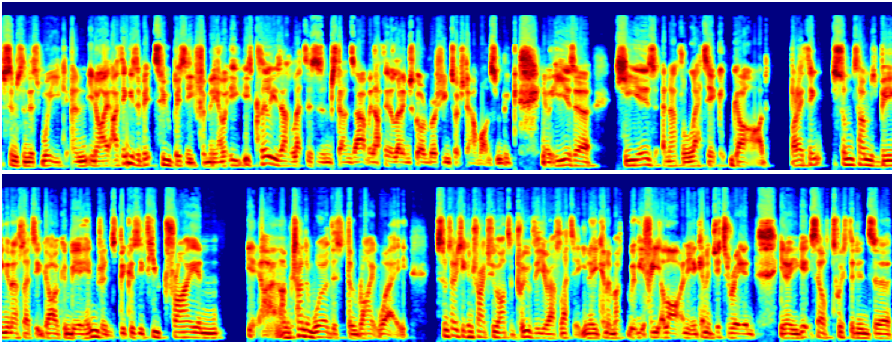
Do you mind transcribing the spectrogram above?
Simpson this week, and you know, I, I, think he's a bit too busy for me. I mean, he, he's clearly his athleticism stands out. I mean, I think they let him score a rushing touchdown once, and you know, he is a he is an athletic guard. But I think sometimes being an athletic guard can be a hindrance because if you try and I'm trying to word this the right way sometimes you can try too hard to prove that you're athletic. You know, you kind of move your feet a lot and you're kind of jittery and, you know, you get yourself twisted into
